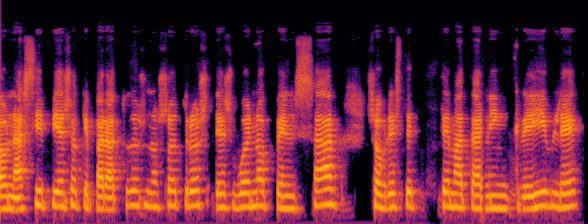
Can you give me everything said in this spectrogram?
aún así pienso que para todos nosotros es bueno pensar sobre este tema tan increíble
